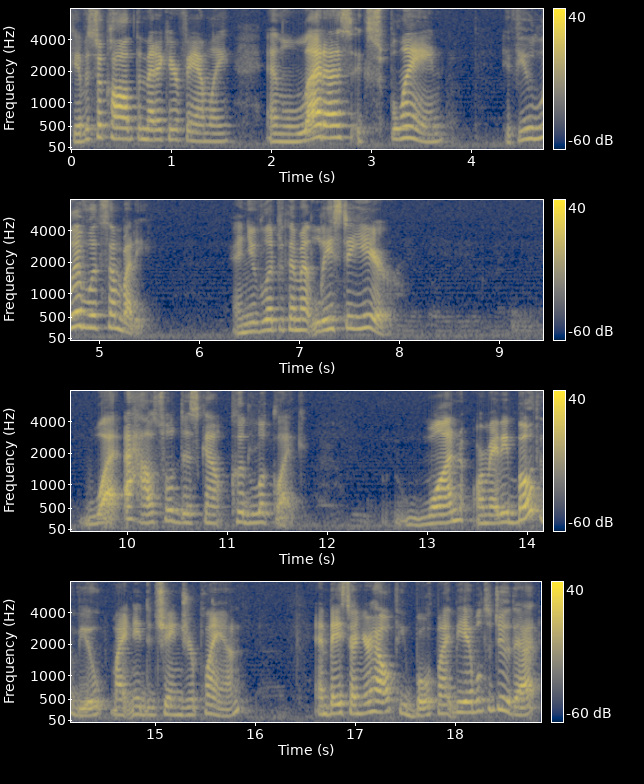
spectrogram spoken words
Give us a call at the Medicare family and let us explain if you live with somebody and you've lived with them at least a year, what a household discount could look like one or maybe both of you might need to change your plan. And based on your health, you both might be able to do that.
